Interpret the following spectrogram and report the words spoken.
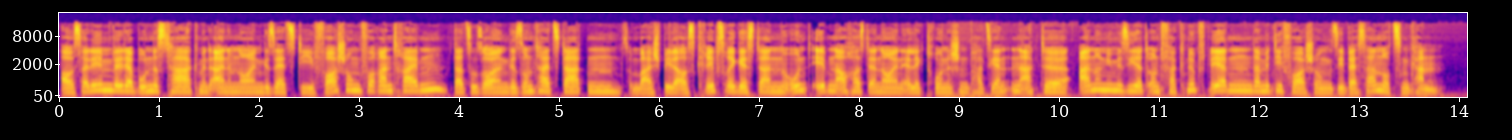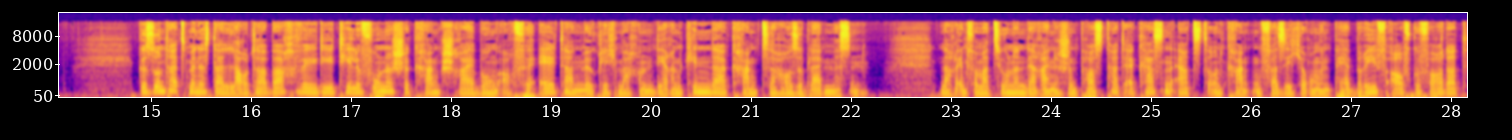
Außerdem will der Bundestag mit einem neuen Gesetz die Forschung vorantreiben. Dazu sollen Gesundheitsdaten, zum Beispiel aus Krebsregistern und eben auch aus der neuen elektronischen Patientenakte, anonymisiert und verknüpft werden, damit die Forschung sie besser nutzen kann. Gesundheitsminister Lauterbach will die telefonische Krankschreibung auch für Eltern möglich machen, deren Kinder krank zu Hause bleiben müssen. Nach Informationen der Rheinischen Post hat er Kassenärzte und Krankenversicherungen per Brief aufgefordert,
